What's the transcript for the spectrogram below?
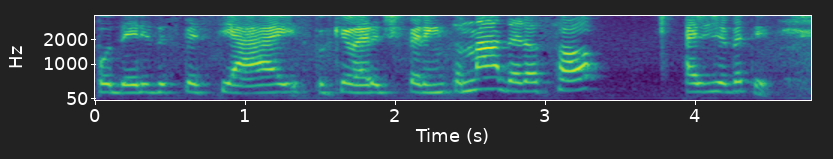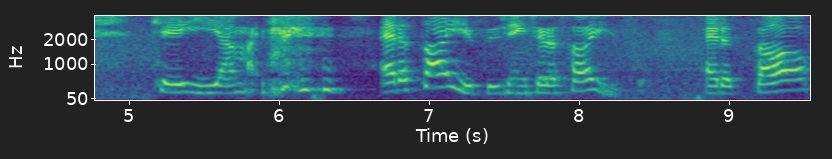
poderes especiais, porque eu era diferente. Nada, era só LGBT. QIA+. era só isso, gente, era só isso. Era só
